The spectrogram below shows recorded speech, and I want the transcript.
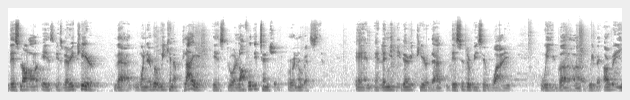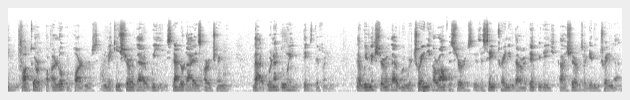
This law is, is very clear that whenever we can apply it is through a lawful detention or an arrest. And, and let me be very clear that this is the reason why We've, uh, we've already talked to our, our local partners and making sure that we standardize our training, that we're not doing things differently, that we make sure that when we're training our officers is the same training that our deputy uh, sheriffs are getting trained at,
